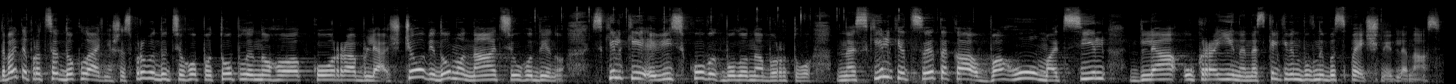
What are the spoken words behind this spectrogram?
Давайте про це докладніше з приводу цього потопленого корабля. Що відомо на цю годину? Скільки військових було на борту? Наскільки це така вагома ціль для України? Наскільки він був небезпечний для нас?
